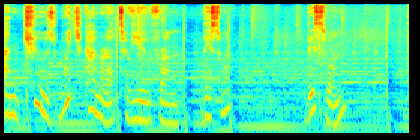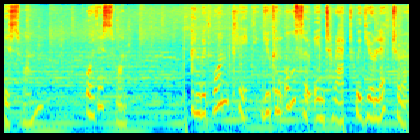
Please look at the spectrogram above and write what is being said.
and choose which camera to view from. This one, this one, this one, or this one. And with one click, you can also interact with your lecturer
